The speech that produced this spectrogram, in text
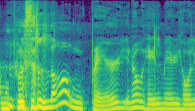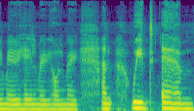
And it was a long prayer, you know, Hail Mary, Holy Mary, Hail Mary, Holy Mary. And we'd um,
